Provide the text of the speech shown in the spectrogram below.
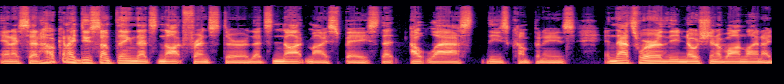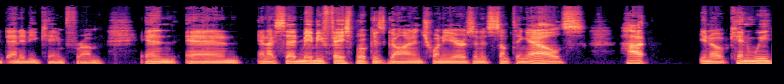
and I said, how can I do something that's not Friendster, that's not MySpace, that outlasts these companies? And that's where the notion of online identity came from. And and and I said, maybe Facebook is gone in 20 years, and it's something else. How you know, can we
